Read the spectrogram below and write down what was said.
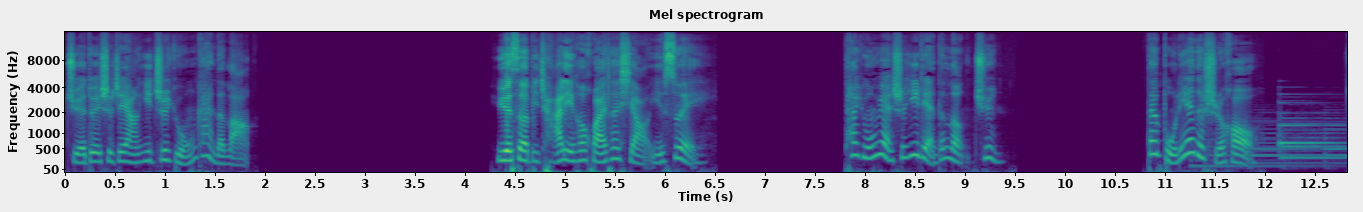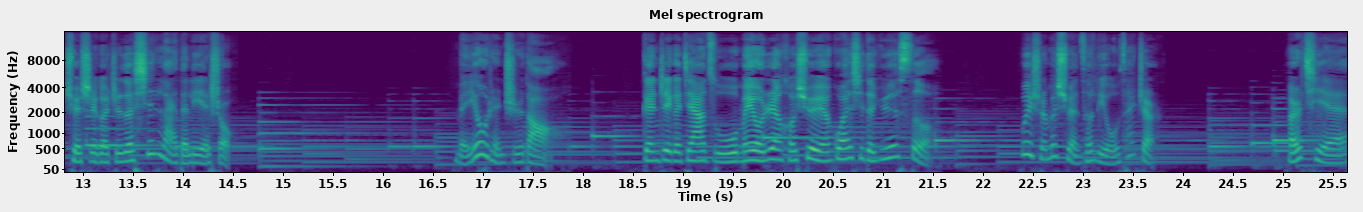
绝对是这样一只勇敢的狼。约瑟比查理和怀特小一岁，他永远是一脸的冷峻。但捕猎的时候，却是个值得信赖的猎手。没有人知道，跟这个家族没有任何血缘关系的约瑟，为什么选择留在这儿，而且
